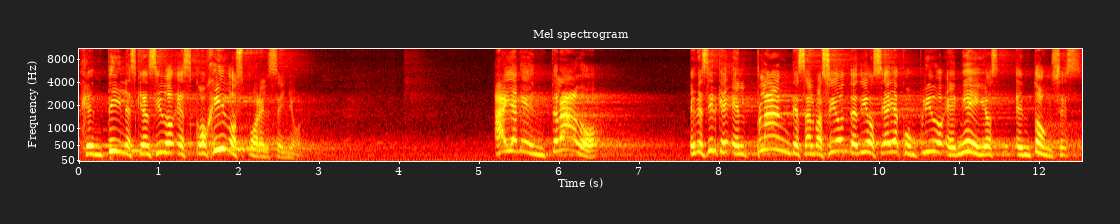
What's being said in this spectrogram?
gentiles que han sido escogidos por el Señor hayan entrado, es decir, que el plan de salvación de Dios se haya cumplido en ellos, entonces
